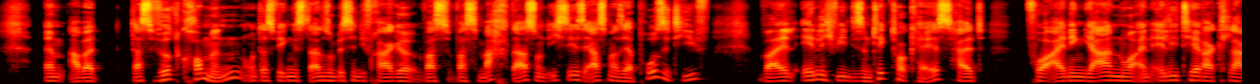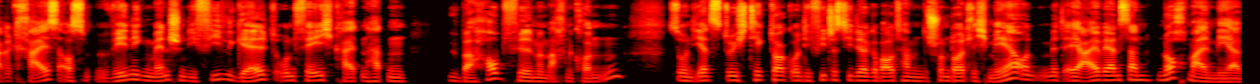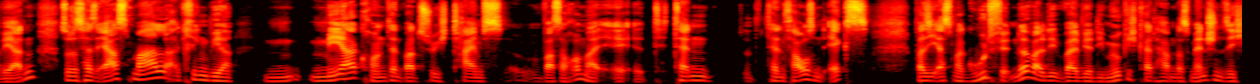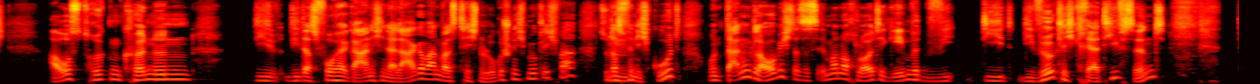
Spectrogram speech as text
ähm, aber das wird kommen und deswegen ist dann so ein bisschen die Frage, was, was macht das? Und ich sehe es erstmal sehr positiv, weil ähnlich wie in diesem TikTok-Case halt vor einigen Jahren nur ein elitärer klarer Kreis aus wenigen Menschen, die viel Geld und Fähigkeiten hatten, überhaupt Filme machen konnten. So und jetzt durch TikTok und die Features, die die da gebaut haben, schon deutlich mehr und mit AI werden es dann noch mal mehr werden. So das heißt erstmal kriegen wir mehr Content war natürlich times, was auch immer, 10 äh, 10.000x, was ich erstmal gut finde, weil, die, weil wir die Möglichkeit haben, dass Menschen sich ausdrücken können, die, die das vorher gar nicht in der Lage waren, weil es technologisch nicht möglich war. So, das mhm. finde ich gut. Und dann glaube ich, dass es immer noch Leute geben wird, wie, die, die wirklich kreativ sind,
